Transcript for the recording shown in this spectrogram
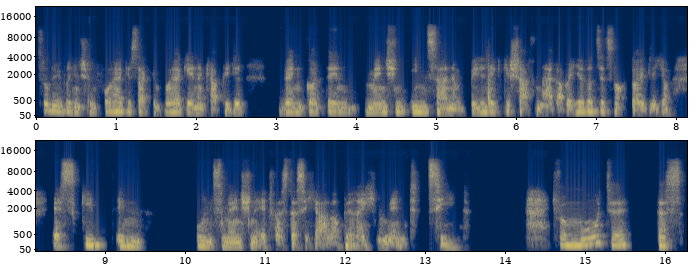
das wurde übrigens schon vorher gesagt im vorhergehenden Kapitel, wenn Gott den Menschen in seinem Bilde geschaffen hat. Aber hier wird es jetzt noch deutlicher. Es gibt in uns Menschen etwas, das sich aller Berechnung entzieht. Ich vermute, dass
